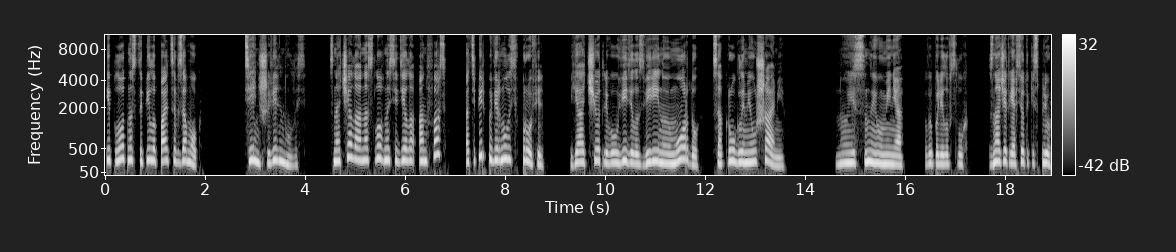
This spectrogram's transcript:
и плотно сцепила пальцы в замок. Тень шевельнулась. Сначала она словно сидела анфас, а теперь повернулась в профиль я отчетливо увидела звериную морду с округлыми ушами. «Ну и сны у меня», — выпалила вслух. «Значит, я все-таки сплю,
